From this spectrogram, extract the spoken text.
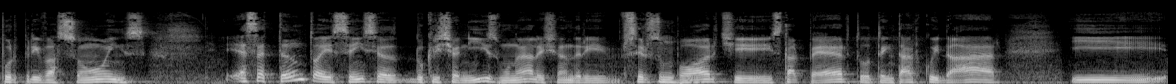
por privações essa é tanto a essência do cristianismo, né, Alexandre? Ser uhum. suporte, uhum. estar perto, tentar cuidar. E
